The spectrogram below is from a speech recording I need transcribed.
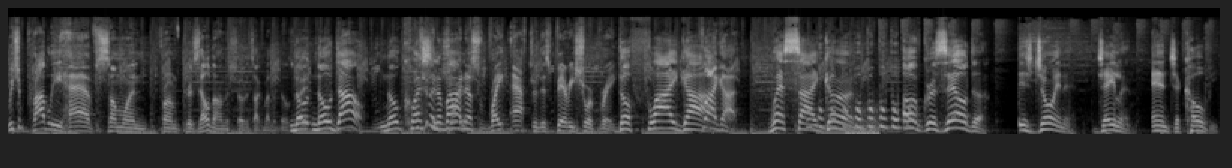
We should probably have someone from Griselda on the show to talk about the Bills. No, right? no doubt, no question about join it. us right after this very short break. The Fly God, Fly God, Westside Gunn of Griselda is joining Jalen and Jacoby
